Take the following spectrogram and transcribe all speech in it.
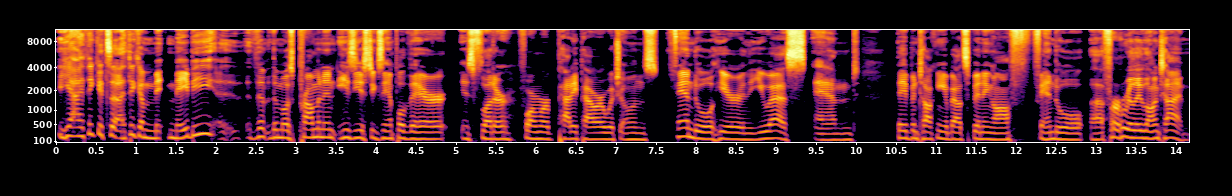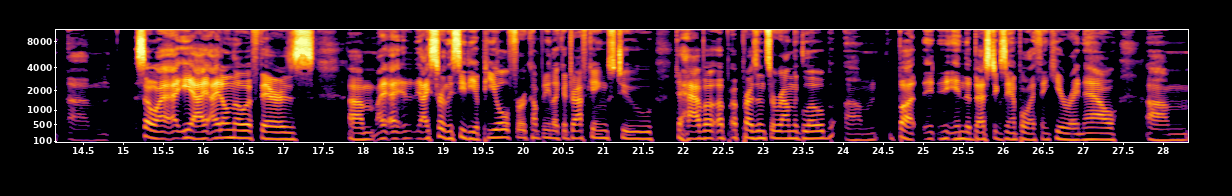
Yeah, I think it's a, I think a maybe uh, the the most prominent, easiest example there is Flutter, former Paddy Power, which owns FanDuel here in the U.S. and they've been talking about spinning off FanDuel uh, for a really long time. Um, so I, yeah, I, I, don't know if there's Um, I, I, I, certainly see the appeal for a company like a DraftKings to to have a, a presence around the globe. Um, but in, in, the best example, I think here right now, um,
